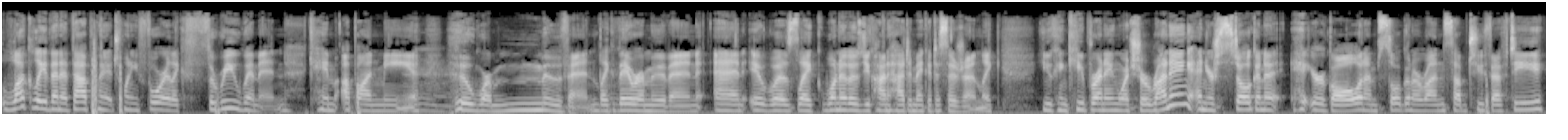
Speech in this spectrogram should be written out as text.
luckily then at that point at 24 like three women came up on me mm. who were moving like they were moving. And it was like one of those you kind of had to make a decision like you can keep running what you're running and you're still going to hit your goal and i'm still going to run sub 250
